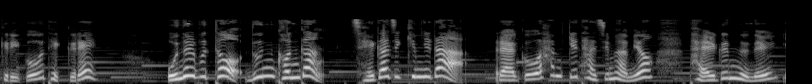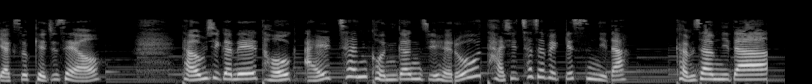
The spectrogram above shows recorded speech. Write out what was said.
그리고 댓글에 오늘부터 눈 건강 제가 지킵니다. 라고 함께 다짐하며 밝은 눈을 약속해주세요. 다음 시간에 더욱 알찬 건강 지혜로 다시 찾아뵙겠습니다. 감사합니다.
